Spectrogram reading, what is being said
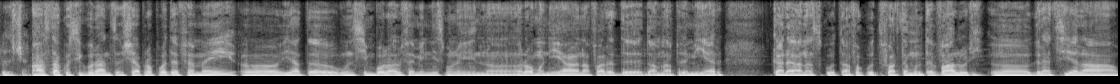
ani. Asta cu siguranță. Și apropo de femei, uh, iată, un simbol al feminismului în uh, România, în afară de doamna premier, care a născut, a făcut foarte multe valuri. Uh, Grațiela,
